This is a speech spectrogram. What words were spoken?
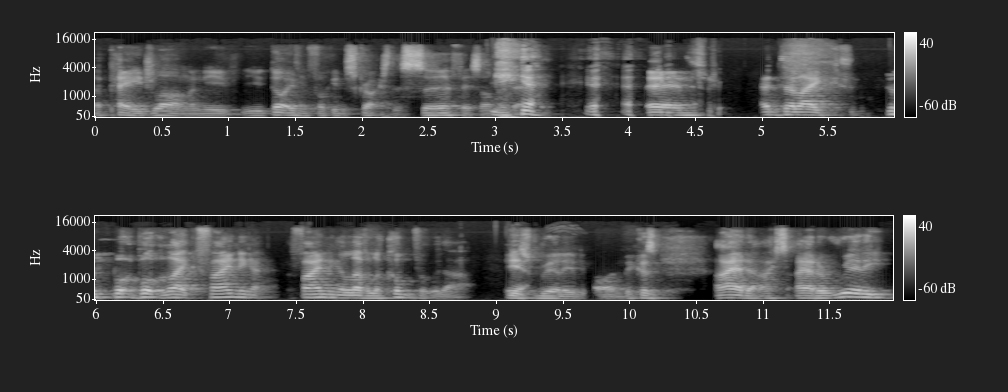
a page long and you you don't even fucking scratch the surface on it. Yeah. um, and to like just but, but like finding finding a level of comfort with that is yeah. really important because I had a, I had a really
